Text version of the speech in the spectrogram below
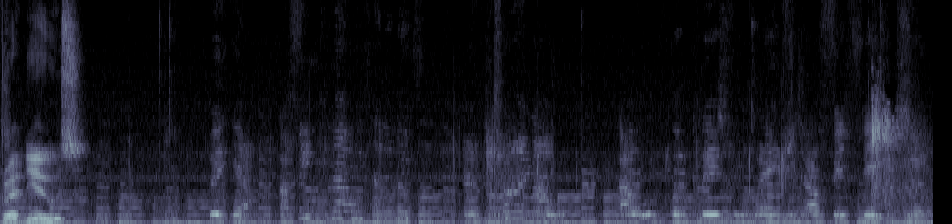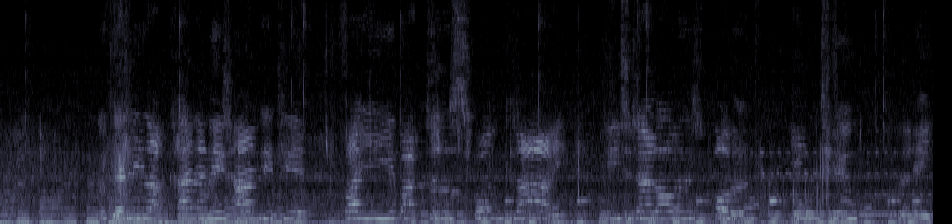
Great news. But yeah, I think now we've had enough um, time out, out of the place for where you need to have 15. So, look me, that cannon is handy to fire you back to the spawn guy. We need to turn all this pollen into honey.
